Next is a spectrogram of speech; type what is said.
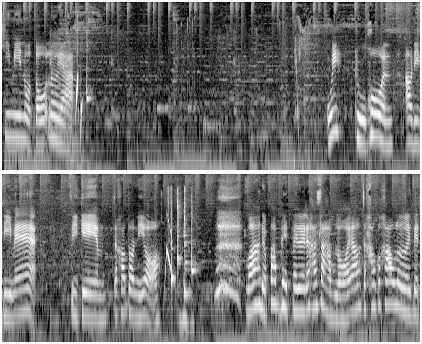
คีมีโนโตะเลยอะอุ้ย ทุกคนเอาดีๆ แม่ซีเกมจะเข้าตอนนี้หรอ ว่าเดี๋ยวปรับเบ็ดไปเลยนะคะ300เอาจะเข้าก็เข้าเลยเบ็ด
